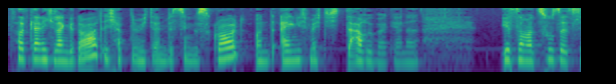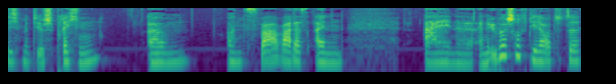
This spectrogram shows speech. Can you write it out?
es hat gar nicht lange gedauert. Ich habe nämlich da ein bisschen gescrollt und eigentlich möchte ich darüber gerne jetzt nochmal zusätzlich mit dir sprechen. Ähm, und zwar war das ein, eine, eine Überschrift, die lautete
